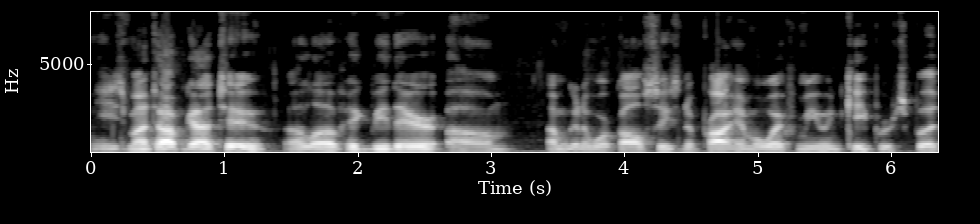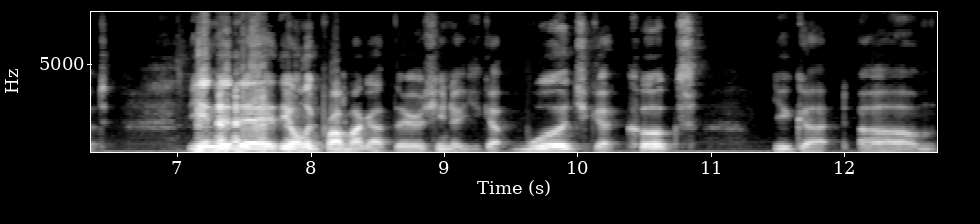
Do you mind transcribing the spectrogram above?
he's my top guy too. I love Higbee there. Um, I'm going to work all season to pry him away from you and keepers, but at the end of the day, the only problem I got there is you know you got Woods, you got Cooks, you got um,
